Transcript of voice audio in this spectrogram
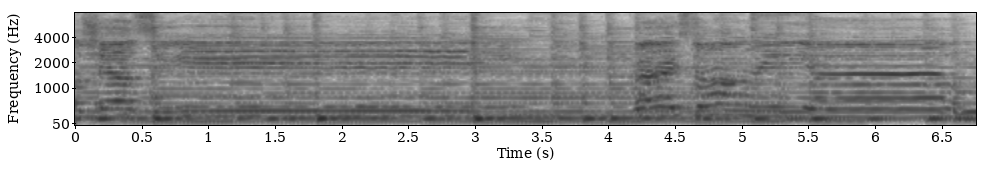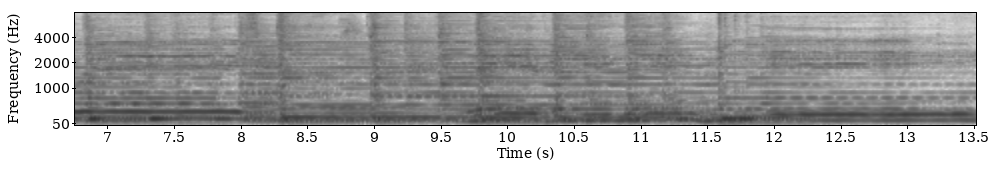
shall see Christ only always living in me.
